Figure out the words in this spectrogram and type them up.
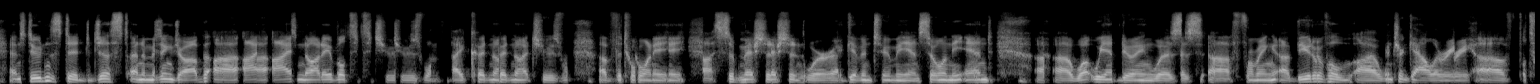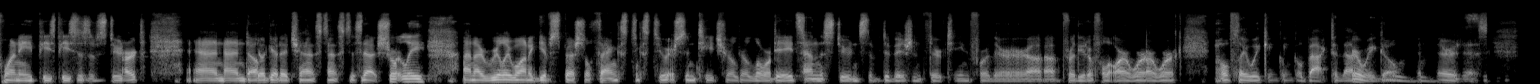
And students did just an amazing job. Uh, I, I was not able to to choose one. I could not, could not choose one of the 20 uh, submissions were uh, given to me. And so in the end, uh, uh what we ended up doing was uh, forming a beautiful winter gallery of 20 piece, pieces of student art. And, and you'll get a chance, chance to see that shortly. And I really want to give special thanks to, Erson teacher Laura Dates and the students of Division 13 for their for beautiful artwork. artwork. Hopefully we can go back to that. There we go. There it is.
